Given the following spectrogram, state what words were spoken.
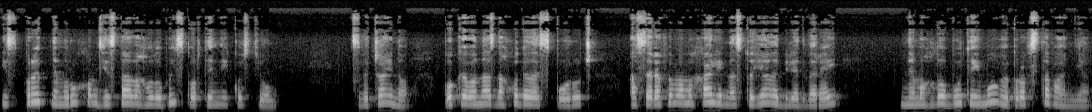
і спритним рухом дістала голубий спортивний костюм. Звичайно, поки вона знаходилась поруч, а Серафима Михайлівна стояла біля дверей, не могло бути й мови про вставання.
